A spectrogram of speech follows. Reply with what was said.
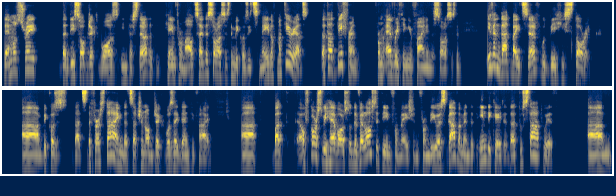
demonstrate that this object was interstellar, that it came from outside the solar system because it's made of materials that are different from everything you find in the solar system. even that by itself would be historic uh, because that's the first time that such an object was identified. Uh, but of course, we have also the velocity information from the US government that indicated that to start with. Um,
